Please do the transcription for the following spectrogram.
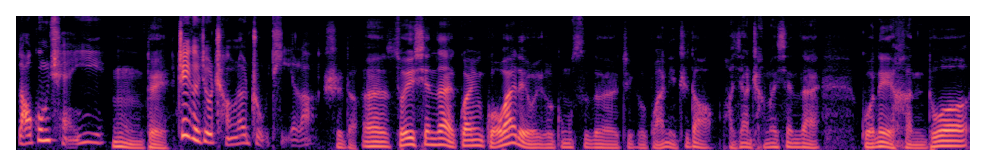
劳工权益，嗯，对，这个就成了主题了。是的，呃，所以现在关于国外的有一个公司的这个管理之道，好像成了现在国内很多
